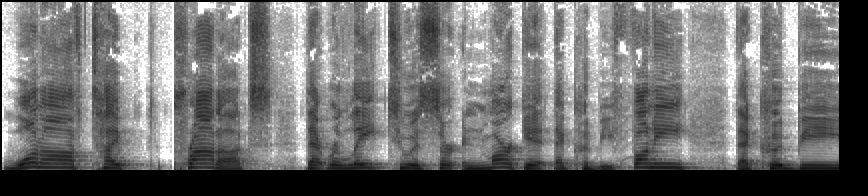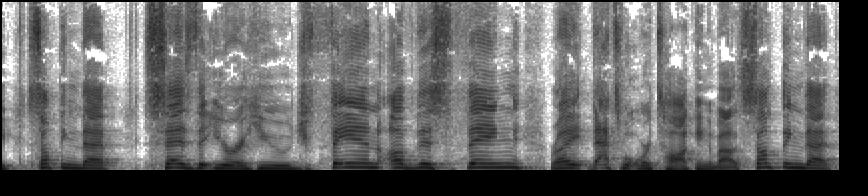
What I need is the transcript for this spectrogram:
one off type products that relate to a certain market that could be funny, that could be something that says that you're a huge fan of this thing, right? That's what we're talking about. Something that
